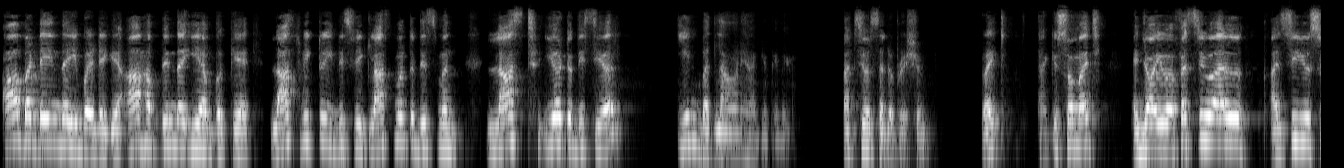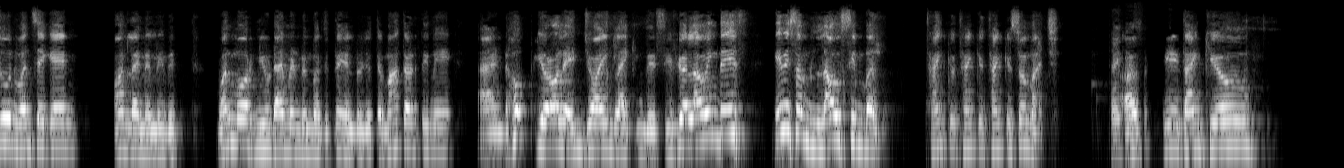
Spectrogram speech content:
ಆ ಬರ್ಡೇ ಇಂದ ಈ ಬರ್ಡೇಗೆ ಆ ಹಬ್ಬದಿಂದ ಈ ಹಬ್ಬಕ್ಕೆ last week to this week last month to this month last year to this year ಏನ್ ಬದಲಾವಣೆ ಆಗಿದ್ದೀವಿ? That's your celebration right Thank you so much enjoy your festival I see you soon once again online ಅಲ್ಲಿ with one more new diamond member ಜೊತೆ ಎಲ್ರ ಜೊತೆ ಮಾತಾಡ್ತೀನಿ and hope you are all enjoying liking this if you are loving this give E some love symbol thank you thank you thank you so much thank you sir Okay, thank you.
